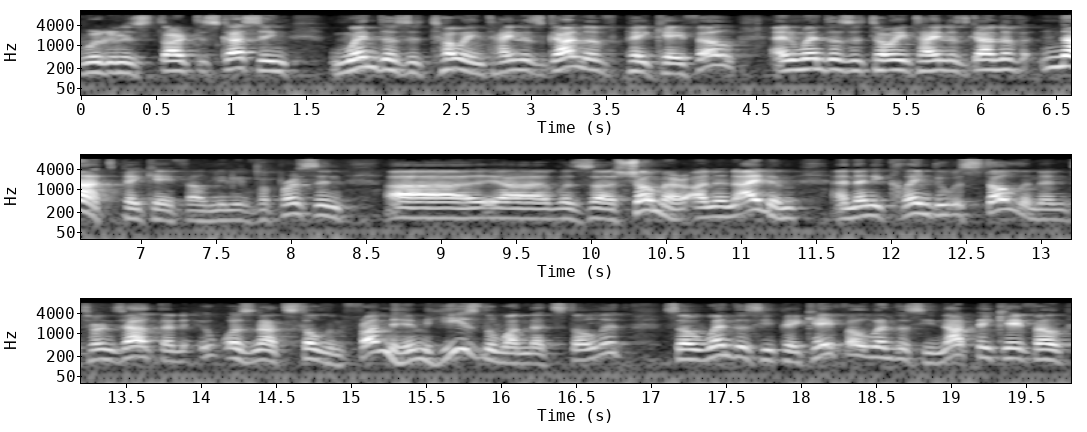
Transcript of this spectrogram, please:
we're going to start discussing when does a towing tainas ganav pay kefel and when does a towing tainas ganav not pay kefel. Meaning, if a person uh, uh, was a shomer on an item and then he claimed it was stolen, and it turns out that it was not stolen from him, he's the one that stole it. So when does he pay kefel? When does he not pay kefel?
